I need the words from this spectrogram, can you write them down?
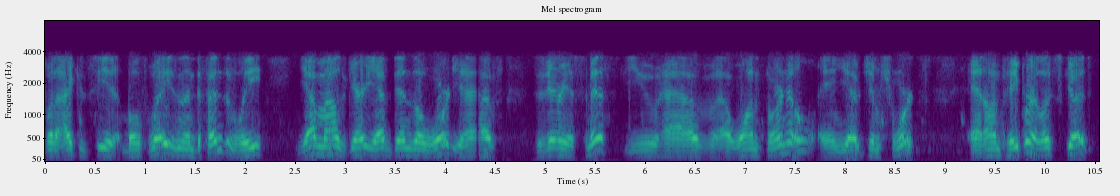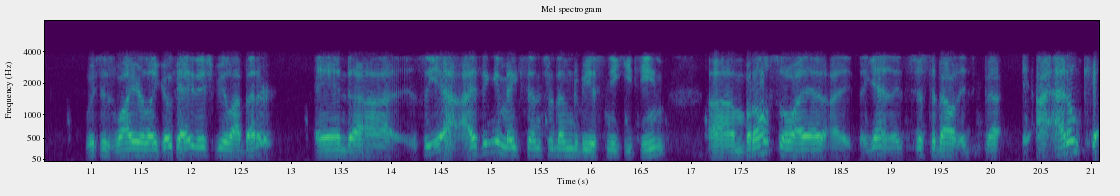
but I can see it both ways. And then defensively, you have Myles Garrett, you have Denzel Ward, you have Za'Darius Smith, you have uh, Juan Thornhill, and you have Jim Schwartz. And on paper, it looks good, which is why you're like, okay, they should be a lot better. And uh, so, yeah, I think it makes sense for them to be a sneaky team. Um, but also, I, I again, it's just about it's. I, I don't care.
